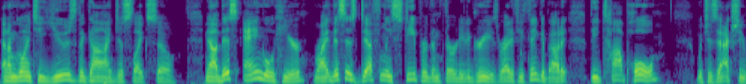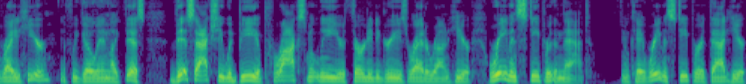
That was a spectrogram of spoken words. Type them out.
And I'm going to use the guide just like so. Now this angle here, right, this is definitely steeper than 30 degrees, right? If you think about it, the top hole, which is actually right here, if we go in like this, this actually would be approximately your 30 degrees right around here. We're even steeper than that. Okay, we're even steeper at that here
